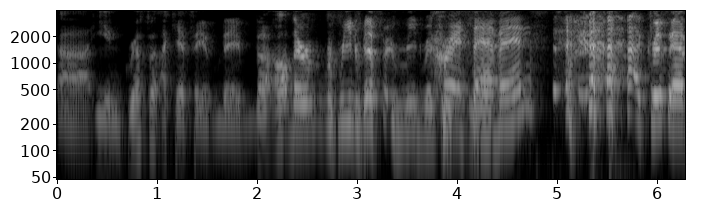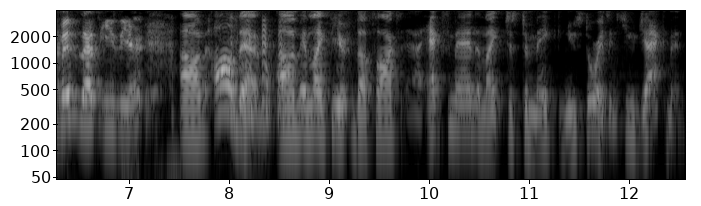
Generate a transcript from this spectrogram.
uh, Ian Griffith. I can't say his name. The other Reed, Riff- Reed Richards, Chris Ian- Evans. Chris Evans. That's easier. Um, all of them. Um, and like the the Fox uh, X Men, and like just to make new stories. And Hugh Jackman,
